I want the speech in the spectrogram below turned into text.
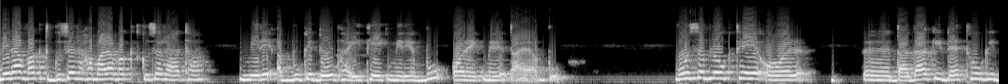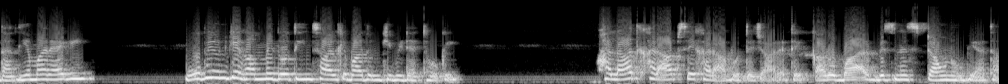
मेरा वक्त गुजर, हमारा वक्त गुजर रहा था। मेरे अब्बू के दो भाई थे, एक मेरे अब्बू और एक मेरे ताया अब्बू। वो सब लोग थे और दादा की डेथ होगी दादी अम्मा रह गई। वो भी उनके गम में दो तीन साल के बाद उनकी भी डेथ हो गई। हालात खराब से खराब होते जा रहे थे। कारोबार बिज़नेस डाउन हो गया था।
